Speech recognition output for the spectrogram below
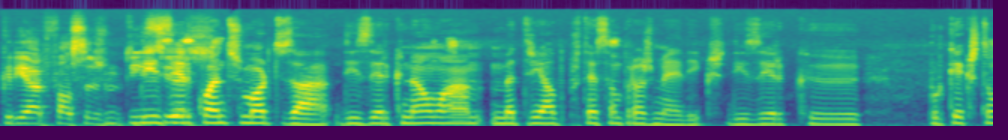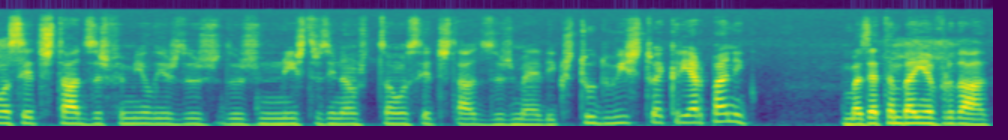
criar falsas notícias. Dizer quantos mortos há, dizer que não há material de proteção para os médicos, dizer que porque é que estão a ser testados as famílias dos, dos ministros e não estão a ser testados os médicos. Tudo isto é criar pânico, mas é também a verdade.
